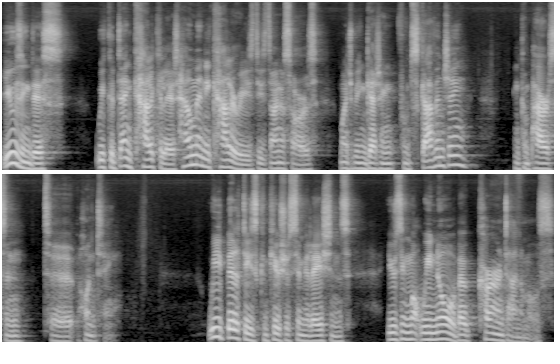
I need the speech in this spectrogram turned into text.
Using this, we could then calculate how many calories these dinosaurs might have been getting from scavenging in comparison to hunting. We built these computer simulations using what we know about current animals.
